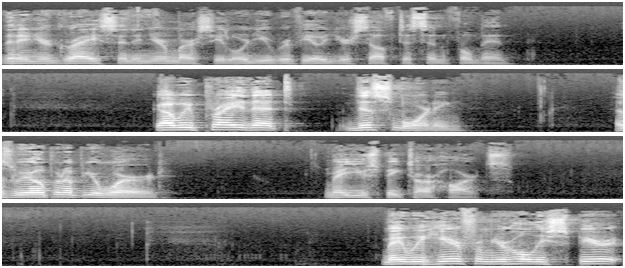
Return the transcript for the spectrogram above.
that in your grace and in your mercy, Lord, you reveal yourself to sinful men. God, we pray that this morning, as we open up your word, may you speak to our hearts. May we hear from your Holy Spirit.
